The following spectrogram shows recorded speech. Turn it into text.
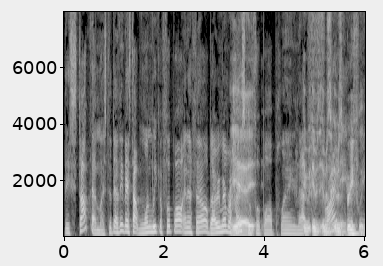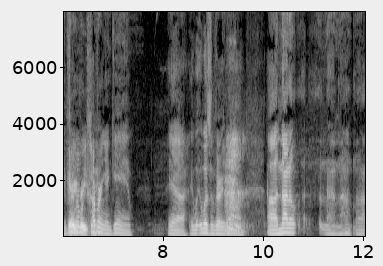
they stopped that much. Did they? I think they stopped one week of football, NFL. But I remember high school football playing that. it- it was- it was- it was briefly, very I remember briefly. covering a game. Yeah, it, it wasn't very long. Uh, not, a, no, no, no,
